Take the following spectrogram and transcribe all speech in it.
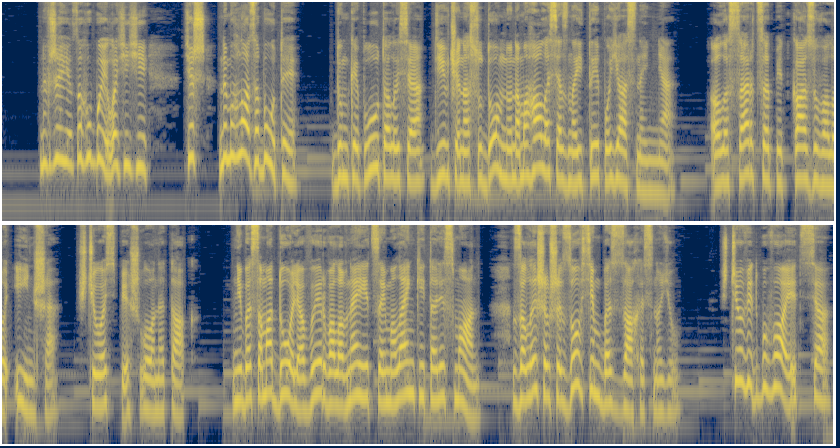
Невже я загубила її? Я ж не могла забути. Думки плуталися, дівчина судомно намагалася знайти пояснення. Але серце підказувало інше щось пішло не так. Ніби сама доля вирвала в неї цей маленький талісман, залишивши зовсім беззахисною. Що відбувається?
